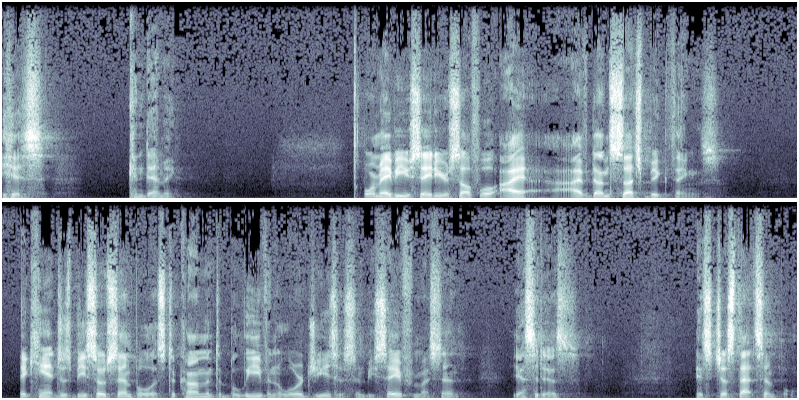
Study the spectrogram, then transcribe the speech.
is condemning. Or maybe you say to yourself, Well, I, I've done such big things. It can't just be so simple as to come and to believe in the Lord Jesus and be saved from my sin. Yes, it is. It's just that simple.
